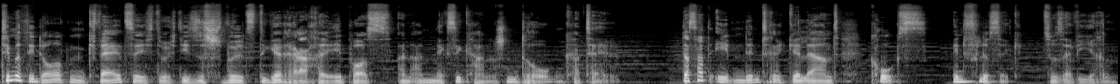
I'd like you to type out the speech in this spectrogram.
Timothy Dalton quält sich durch dieses schwülstige Rache-Epos an einem mexikanischen Drogenkartell. Das hat eben den Trick gelernt, Koks in flüssig zu servieren.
